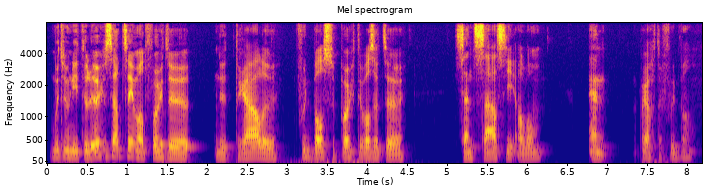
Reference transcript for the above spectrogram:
moeten we niet teleurgesteld zijn, want voor de neutrale voetbalsupporter was het sensatie alom. En prachtig voetbal.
